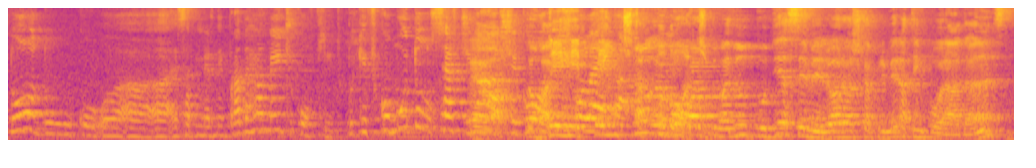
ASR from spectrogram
todo o a- essa primeira temporada realmente o conflito, porque ficou muito certinho, É, ah, chegou então, de colega. repente, tá Eu, eu tudo concordo, ótimo. mas não podia ser melhor. Eu acho que a primeira temporada, antes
